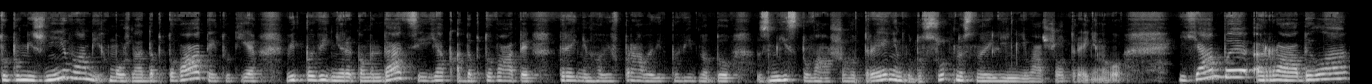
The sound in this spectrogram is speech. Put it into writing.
допоміжні вам, їх можна адаптувати. І тут є відповідні рекомендації, як адаптувати тренінгові вправи відповідно до змісту вашого тренінгу, до сутностної лінії вашого тренінгу. Я би радила.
